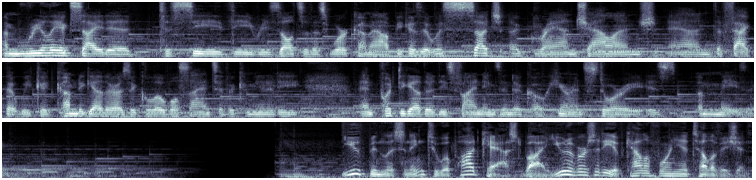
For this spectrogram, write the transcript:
I'm really excited to see the results of this work come out because it was such a grand challenge. And the fact that we could come together as a global scientific community and put together these findings into a coherent story is amazing. You've been listening to a podcast by University of California Television.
